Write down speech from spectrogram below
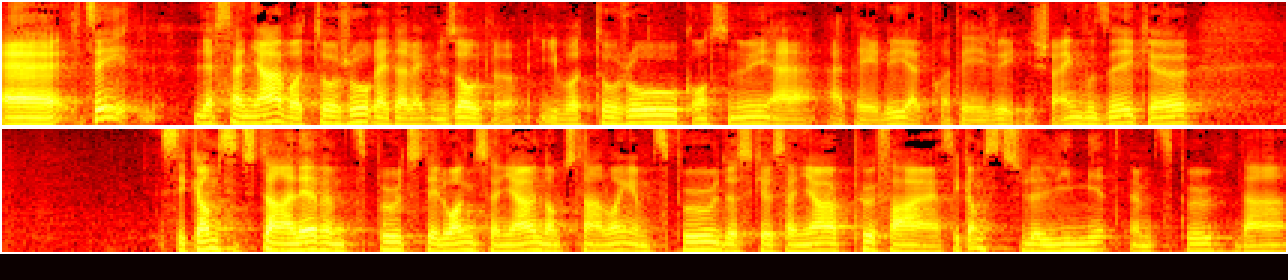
Euh, tu sais, le Seigneur va toujours être avec nous autres. Il va toujours continuer à, t'aider, à te protéger. Je viens de vous dire que c'est comme si tu t'enlèves un petit peu, tu t'éloignes du Seigneur, donc tu t'éloignes un petit peu de ce que le Seigneur peut faire. C'est comme si tu le limites un petit peu dans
